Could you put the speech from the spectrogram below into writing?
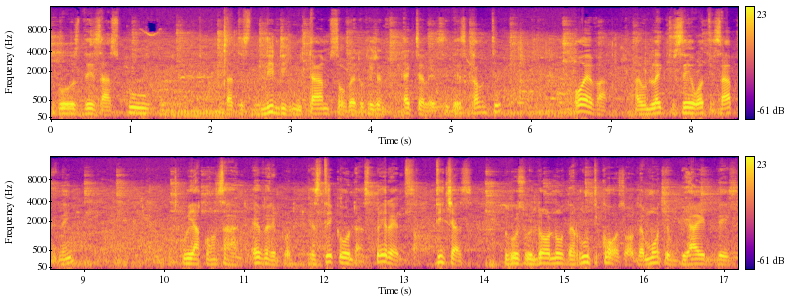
because this is a school that is leading in terms of education excellence in this county. However, I would like to say what is happening. We are concerned, everybody, the stakeholders, parents, teachers, because we don't know the root cause or the motive behind this.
